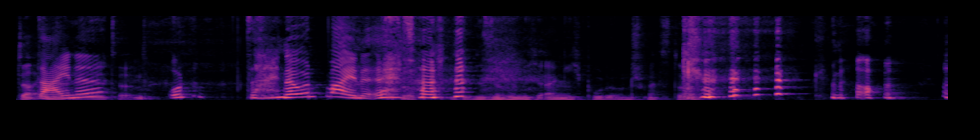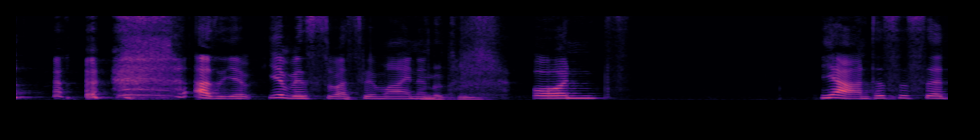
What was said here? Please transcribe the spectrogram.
deine, deine Eltern. und deine und meine Eltern. So, wir sind nämlich eigentlich Bruder und Schwester. genau. Also ihr, ihr wisst, was wir meinen. Natürlich. Und ja, und das ist äh,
